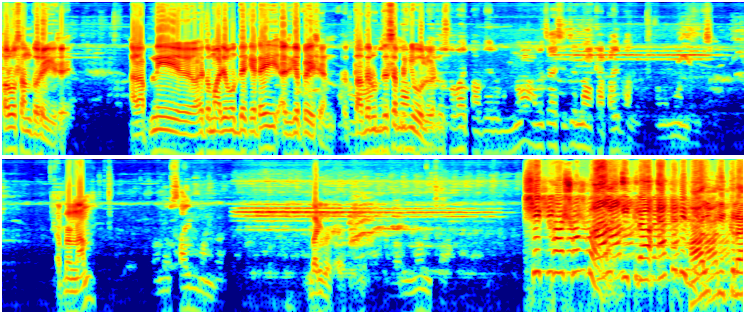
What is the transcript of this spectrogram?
সর্বশান্ত হয়ে গেছে। আর আপনি হয়তো মাঝে মধ্যে কেটেই আজকে পেয়েছেন। তো তাদের উদ্দেশ্যে আপনি কি বলবেন? সবাই পাবে এরকম না আমি চাইছি যে না কাটাই ভালো আমার মন বলছে আপনার নাম? আমার সাইন মন্ডল। বাড়ি কোথায়? বাড়ি শিক্ষা সংবাদ। আল ইকরা একাডেমি। আল ইকরা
